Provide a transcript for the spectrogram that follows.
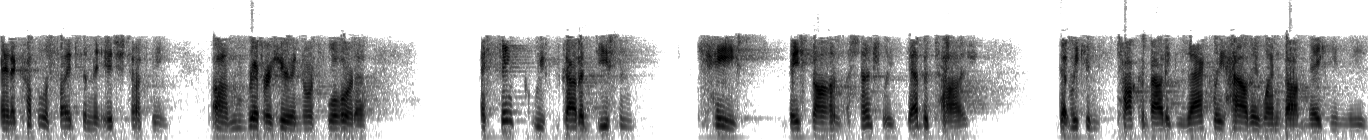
and a couple of sites in the Ichetucknee um, River here in North Florida, I think we've got a decent case based on essentially debitage that we can talk about exactly how they went about making these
